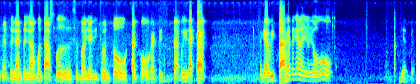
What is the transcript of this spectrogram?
nak terang-terang pun tak apa sebab jadi contoh takut orang kata tak bagi zakat zakat vitah kan takkan nak nyorok sekejap sekejap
